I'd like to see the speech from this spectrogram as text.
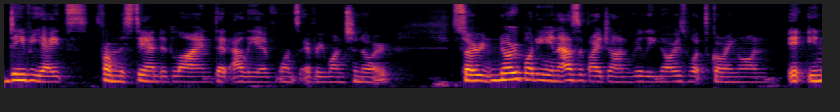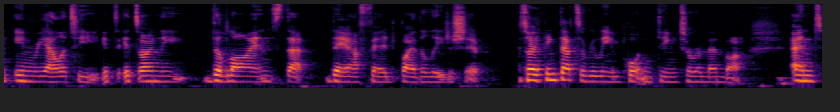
deviates from the standard line that Aliyev wants everyone to know. So nobody in Azerbaijan really knows what's going on in, in, in reality. It's, it's only the lines that they are fed by the leadership. So I think that's a really important thing to remember. And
